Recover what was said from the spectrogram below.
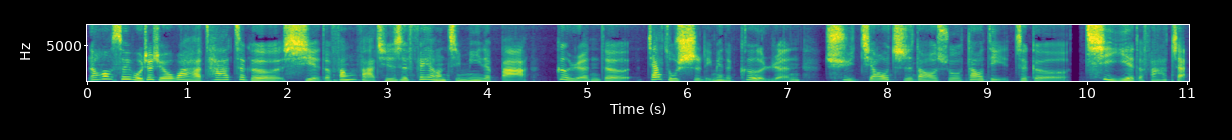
然后，所以我就觉得哇，他这个写的方法其实是非常紧密的，把个人的家族史里面的个人去交织到说，到底这个企业的发展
